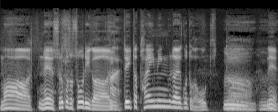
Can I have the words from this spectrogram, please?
まあねそれこそ総理が言っていたタイミングでああいうことが起きね、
